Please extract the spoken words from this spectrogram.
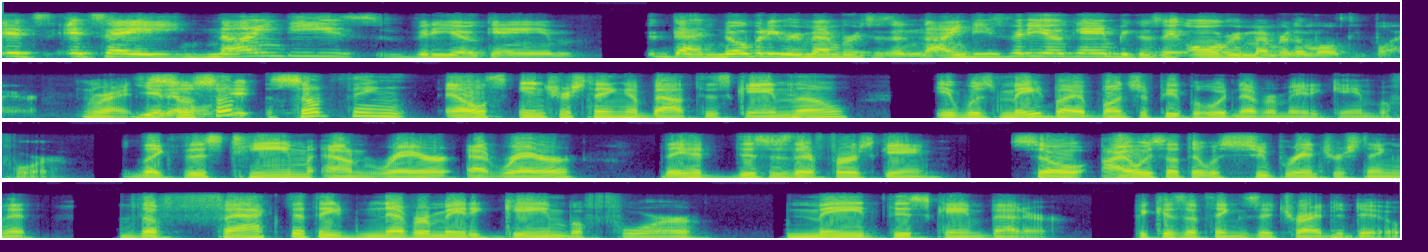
it's it's a 90s video game that nobody remembers as a 90s video game because they all remember the multiplayer. Right. You so know, some, it- something else interesting about this game though, it was made by a bunch of people who had never made a game before. Like this team on Rare at Rare, they had this is their first game. So I always thought that was super interesting that the fact that they'd never made a game before made this game better because of things they tried to do.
